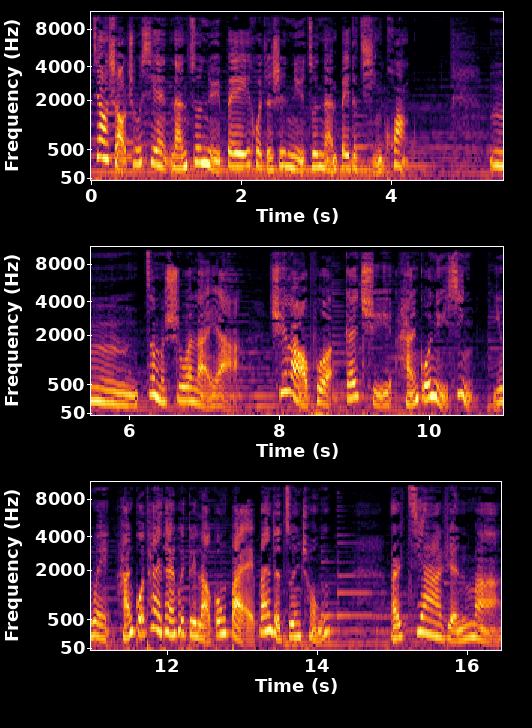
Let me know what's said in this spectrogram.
较少出现男尊女卑或者是女尊男卑的情况。嗯，这么说来呀，娶老婆该娶韩国女性，因为韩国太太会对老公百般的尊崇；而嫁人嘛，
